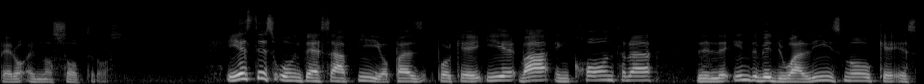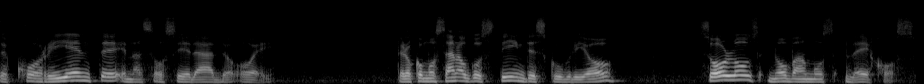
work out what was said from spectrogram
pero el nosotros. Y este es un desafío porque va en contra del individualismo que es corriente en la sociedad de hoy. Pero como San Agustín descubrió, solos no vamos lejos.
